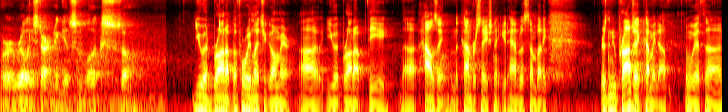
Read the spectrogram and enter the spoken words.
we're really starting to get some looks. So You had brought up, before we let you go, Mayor, uh, you had brought up the uh, housing and the conversation that you'd had with somebody. There's a new project coming up with uh,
